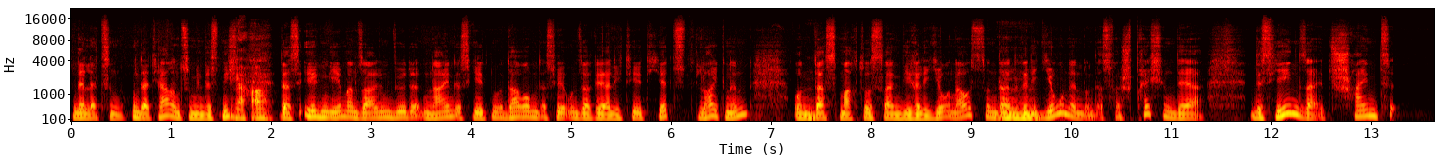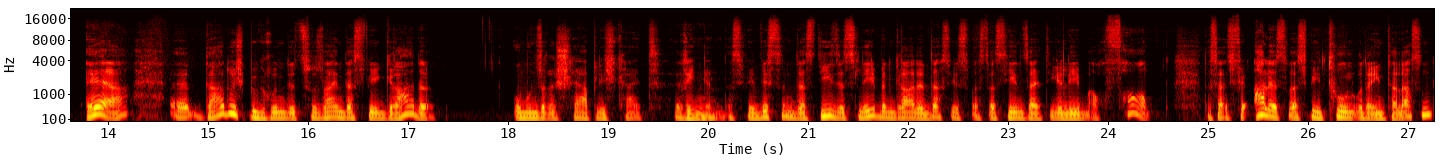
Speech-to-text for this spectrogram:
in den letzten 100 Jahren zumindest nicht, Aha. dass irgendjemand sagen würde, nein, es geht nur darum, dass wir unsere Realität jetzt leugnen und mhm. das macht sozusagen die Religion aus, sondern mhm. Religionen und das Versprechen der, des Jenseits scheint eher äh, dadurch begründet zu sein, dass wir gerade um unsere Sterblichkeit ringen. Dass wir wissen, dass dieses Leben gerade das ist, was das jenseitige Leben auch formt. Das heißt, für alles, was wir tun oder hinterlassen,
